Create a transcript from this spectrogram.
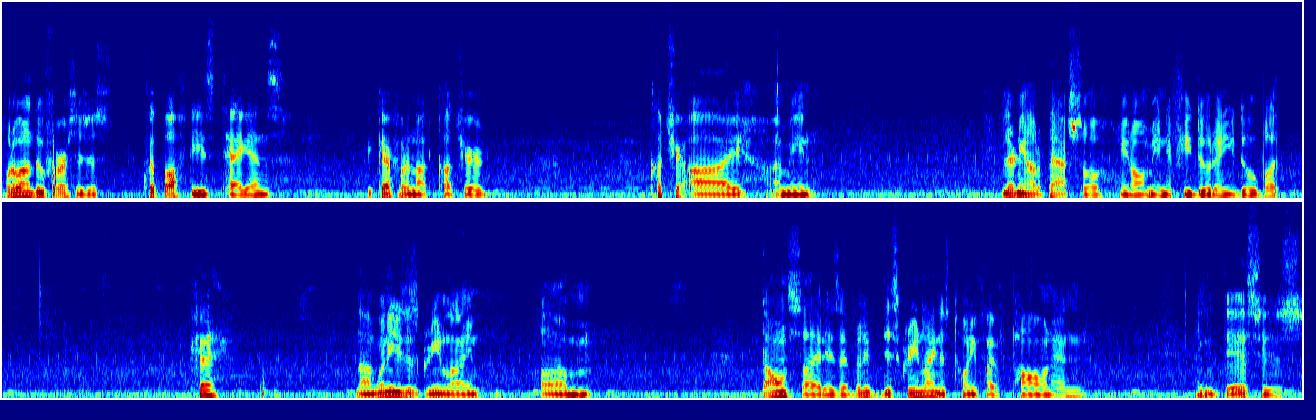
what I want to do first is just clip off these tag ends. Be careful to not cut your cut your eye. I mean, learning how to patch, so you know, I mean, if you do, then you do. But okay. Now I'm gonna use this green line. Um, downside is I believe this green line is 25 pound, and I think this is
